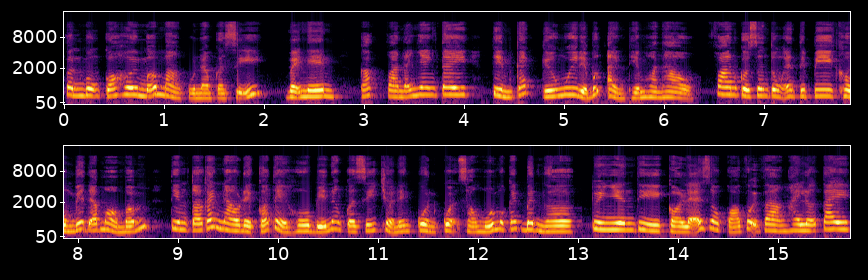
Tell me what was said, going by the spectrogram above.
phần bụng có hơi mỡ màng của nam ca sĩ. Vậy nên, các fan đã nhanh tay tìm cách cứu nguy để bức ảnh thêm hoàn hảo. Fan của Sơn Tùng NTP không biết đã mỏ mẫm, tìm tòi cách nào để có thể hô biến nam ca sĩ trở nên cuồn cuộn sóng múi một cách bất ngờ. Tuy nhiên thì có lẽ do quá vội vàng hay lỡ tay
